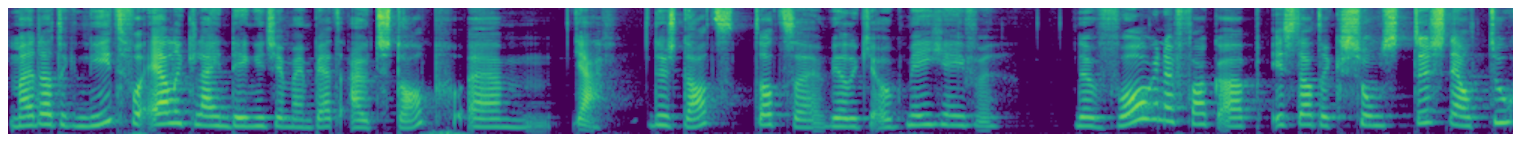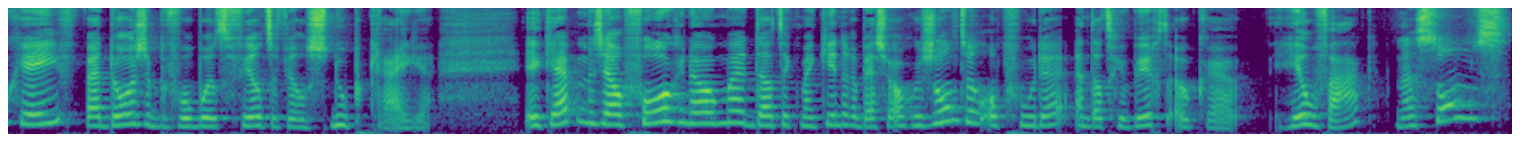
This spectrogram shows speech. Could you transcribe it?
Maar dat ik niet voor elk klein dingetje mijn bed uitstap. Um, ja, dus dat, dat uh, wil ik je ook meegeven. De volgende fuck-up is dat ik soms te snel toegeef, waardoor ze bijvoorbeeld veel te veel snoep krijgen. Ik heb mezelf voorgenomen dat ik mijn kinderen best wel gezond wil opvoeden. En dat gebeurt ook uh, heel vaak. Maar soms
